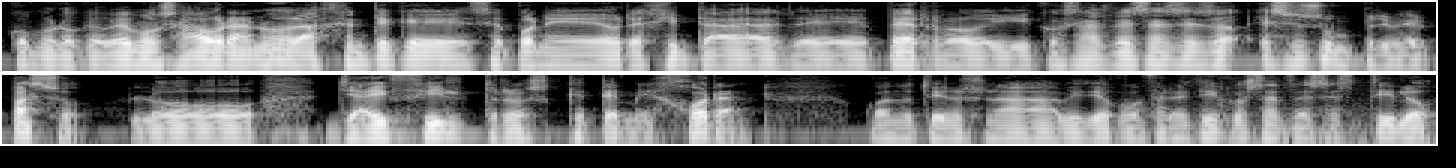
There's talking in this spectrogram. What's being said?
como lo que vemos ahora, ¿no? La gente que se pone orejitas de perro y cosas de esas, eso, eso es un primer paso. Lo, ya hay filtros que te mejoran cuando tienes una videoconferencia y cosas de ese estilo.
